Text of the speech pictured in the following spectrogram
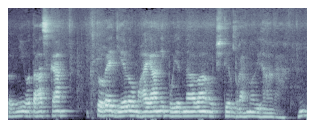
První otázka, které dílo Mahajány pojednává o čtyř Brahma Vihárách. Hm?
